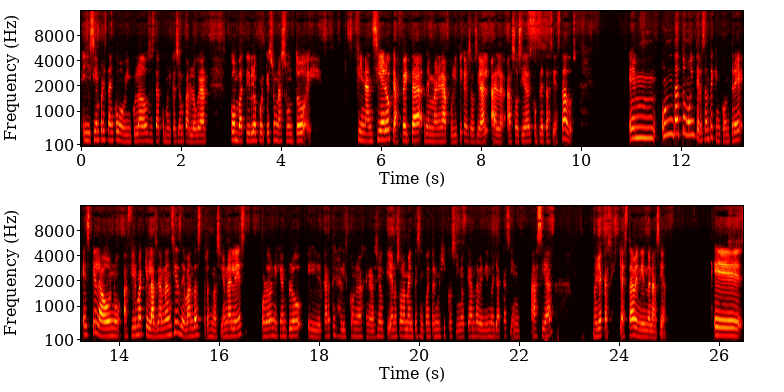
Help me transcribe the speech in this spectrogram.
y, siempre están como vinculados a esta comunicación para lograr combatirlo porque es un asunto eh, financiero que afecta de manera política y social a, a sociedades completas y a estados. Eh, un dato muy interesante que encontré es que la ONU afirma que las ganancias de bandas transnacionales, por dar un ejemplo, el cártel Jalisco Nueva Generación, que ya no solamente se encuentra en México, sino que anda vendiendo ya casi en Asia, no ya casi, ya está vendiendo en Asia, eh,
